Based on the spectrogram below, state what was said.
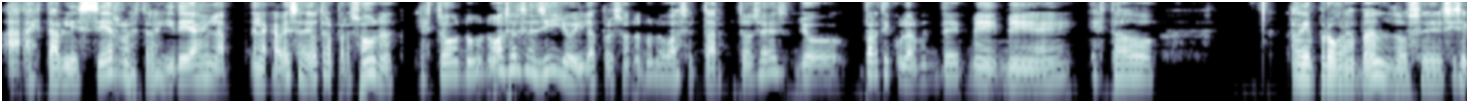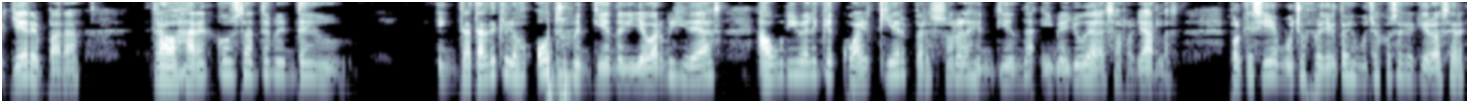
a, establecer nuestras ideas en la, en la cabeza de otra persona. Esto no, no va a ser sencillo y la persona no lo va a aceptar. Entonces yo particularmente me, me he estado reprogramándose, si se quiere, para trabajar constantemente en en tratar de que los otros me entiendan y llevar mis ideas a un nivel en que cualquier persona las entienda y me ayude a desarrollarlas. Porque sí, en muchos proyectos y muchas cosas que quiero hacer,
